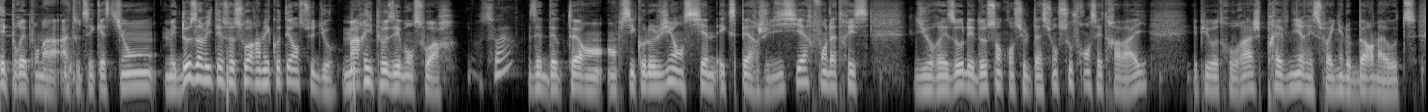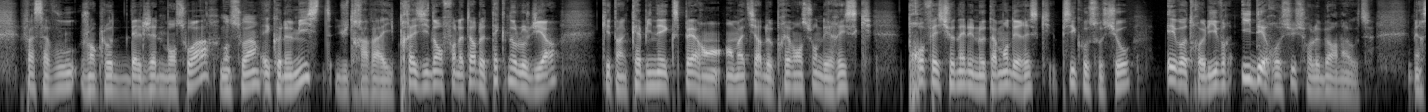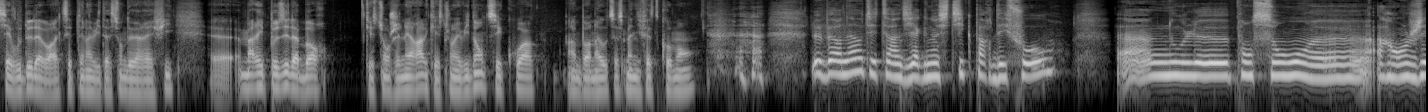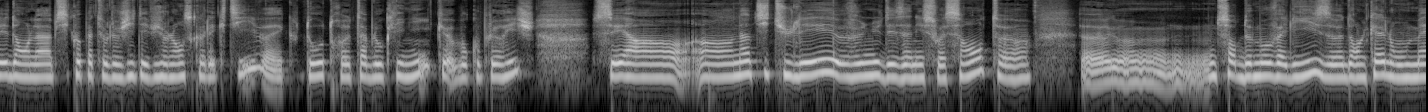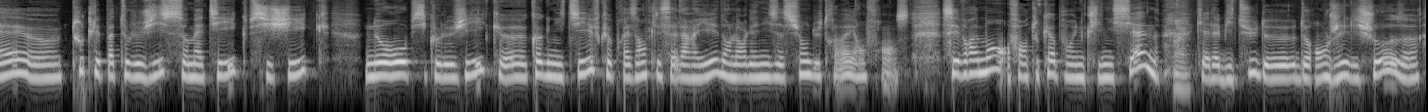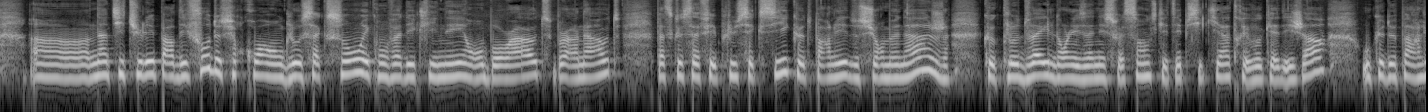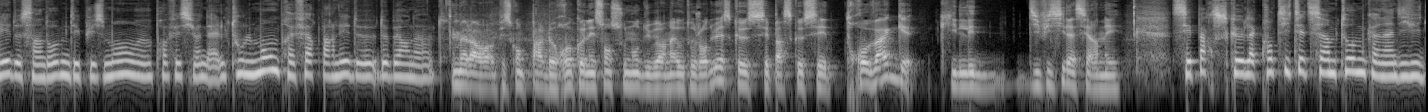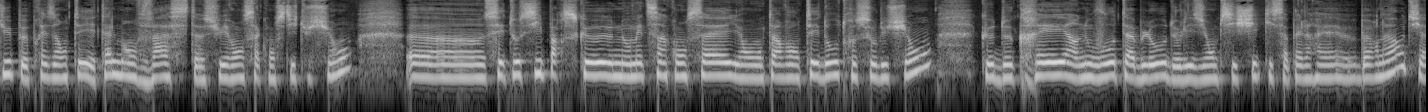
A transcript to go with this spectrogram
Et pour répondre à, toutes ces questions, mes deux invités ce soir à mes côtés en studio. Marie Peset, bonsoir. Bonsoir. Vous êtes docteur en, psychologie, ancienne expert judiciaire, fondatrice du réseau des 200 consultations souffrance et travail. Et puis votre ouvrage Prévenir et soigner le burn-out. Face à vous, Jean-Claude Delgen, bonsoir. Bonsoir. Économiste du travail, président fondateur de Technologia, qui est un cabinet expert en, en matière de prévention des risques professionnels et notamment des risques psychosociaux et votre livre Idées reçues sur le burn-out. Merci à vous deux d'avoir accepté l'invitation de RFI. Euh, Marie Pesé, d'abord, question générale, question évidente, c'est quoi un burn-out Ça se manifeste comment Le burn-out est un diagnostic par défaut. Euh, nous le pensons euh, arrangé dans la psychopathologie des violences collectives avec d'autres tableaux cliniques beaucoup plus riches. C'est un, un, intitulé venu des années 60 euh, une sorte de mot valise dans lequel on met euh, toutes les pathologies somatiques, psychiques, neuropsychologiques, euh, cognitives que présentent les salariés dans l'organisation du travail en France. C'est vraiment, enfin en tout cas pour une clinicienne qui a l'habitude de, ranger les choses, un intitulé par défaut de surcroît anglo-saxon et qu'on va décliner en bore-out, brown-out, parce que ça fait plus sexy que de parler de surmenage, que Claude Veil dans les années 60 qui était psychiatre évoquait déjà, ou que de parler de syndrome d'épuisement euh, professionnel. Tout le monde préfère parler de, de burn-out. Mais alors, puisqu'on parle de reconnaissance ou non du burn-out aujourd'hui, est-ce que c'est parce que c'est trop vague qu'il est difficile à cerner C'est parce que la quantité de symptômes qu'un individu peut présenter est tellement vaste suivant sa constitution. Euh, c'est aussi parce que nos médecins conseils ont inventé d'autres solutions que de créer un nouveau tableau de lésions psychiques qui s'appellerait euh, burn-out.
